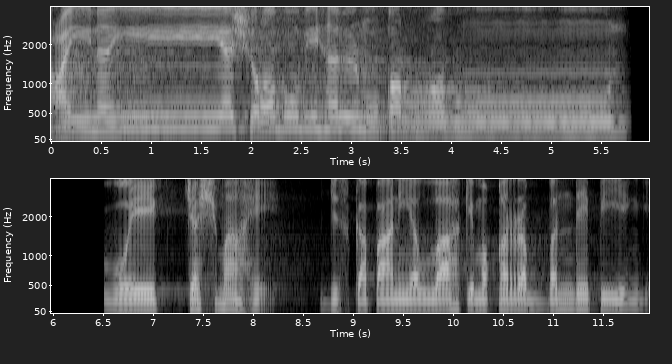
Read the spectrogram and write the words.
عينا یشرب بها المقربون۔ وہ ایک چشمہ ہے جس کا پانی اللہ کے مقرب بندے پیئیں گے۔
